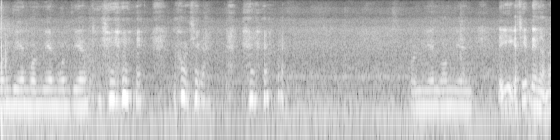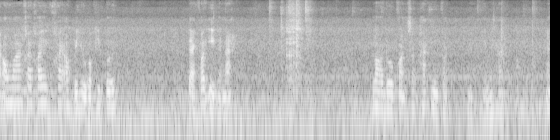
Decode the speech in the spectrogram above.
วนเวียนวนเวียนวนเวียนน้องเนี่ยวนเวียนวนเวียนเดี๋ยวอีกอาทิตย์หนึ่งอะแม่อ้อมว่าค่อยค่อยค่อยเอาไปอยู่กับพี่ปื๊ดแต่ก็อีกอะนะ รอดูก่อนสักพักนึงก่อนเห็นไหมคะอะ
